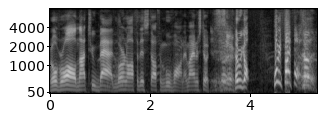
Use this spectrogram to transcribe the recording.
But overall, not too bad. Learn off of this stuff and move on. Am I understood? Yes, sir. Here we go. What do we fight for? Southern.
